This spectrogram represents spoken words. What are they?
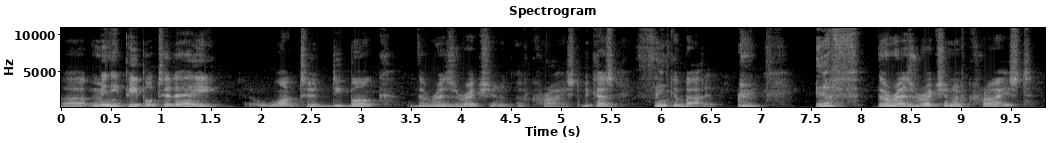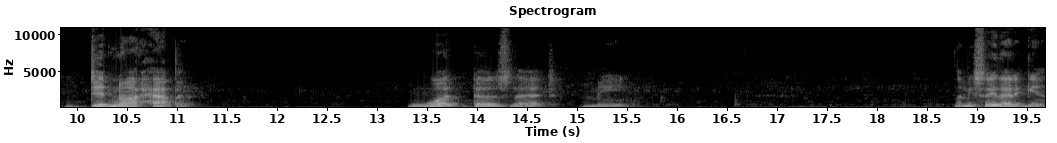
Uh, many people today want to debunk the resurrection of Christ because think about it. if the resurrection of Christ did not happen, what does that mean? Let me say that again.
